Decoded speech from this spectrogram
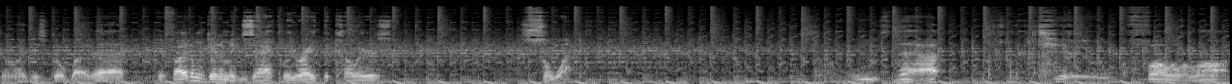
So I just go by that. If I don't get them exactly right, the colors, so what? So use that to follow along.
